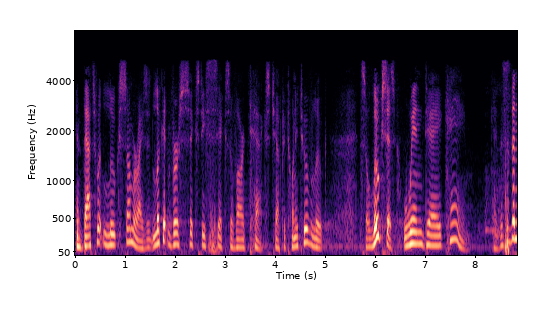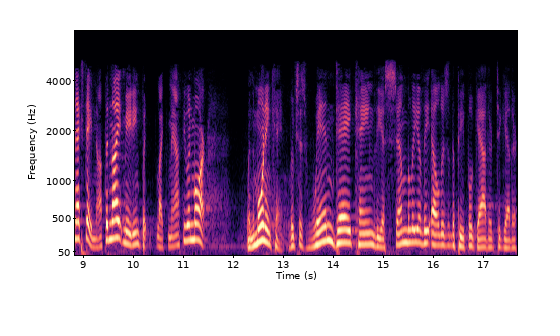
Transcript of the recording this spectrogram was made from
And that's what Luke summarizes. Look at verse 66 of our text, chapter 22 of Luke. So Luke says, When day came. Okay, this is the next day, not the night meeting, but like Matthew and Mark. When the morning came, Luke says, When day came, the assembly of the elders of the people gathered together,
